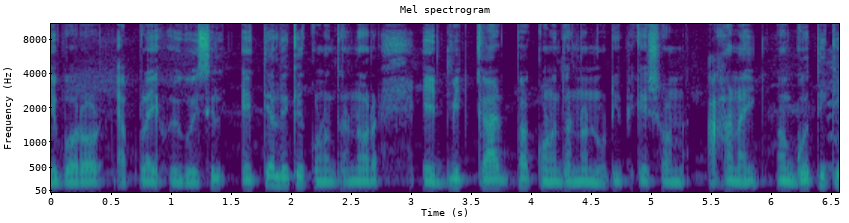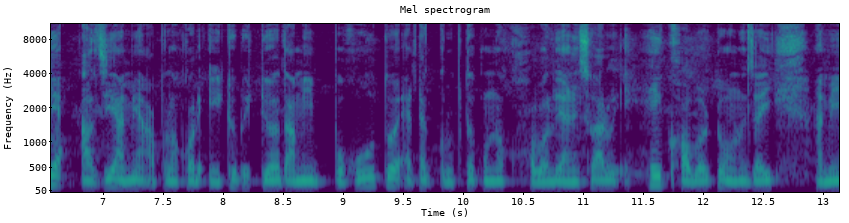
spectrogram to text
এইবোৰৰ এপ্লাই হৈ গৈছিল। এতিয়ালৈকে কোনো ধৰণৰ এডমিট কাৰ্ড বা কোনো ধৰণৰ ন'টিফিকেশ্যন অহা নাই। গতিকে আজি আমি আপোনালোকৰ এইটো ভিডিঅ'ত আমি বহুতো এটা গুৰুত্বপূৰ্ণ খবৰলৈ আনিছোঁ আৰু সেই খবৰটো অনুযায়ী আমি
